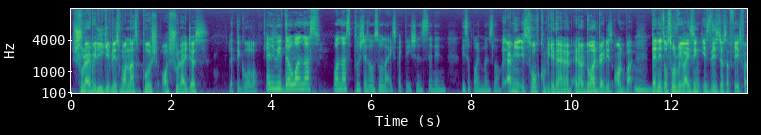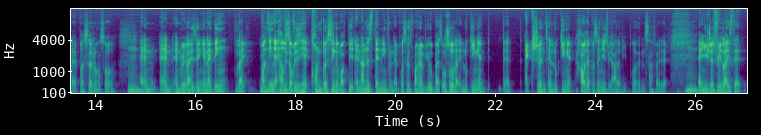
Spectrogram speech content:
should I really give this one last push or should I just let it go? Lor? And with the one last one last push, there's also like expectations and then disappointments, lor. I mean, it's so complicated and I, and I don't want to drag this on, but mm. then it's also realizing is this just a phase for that person also? Mm. And, and, and realizing. And I think like one thing that helps is obviously conversing about it and understanding from that person's point of view, but it's also like looking at that actions and looking at how that person is with other people and stuff like that. Mm. And you just realize that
